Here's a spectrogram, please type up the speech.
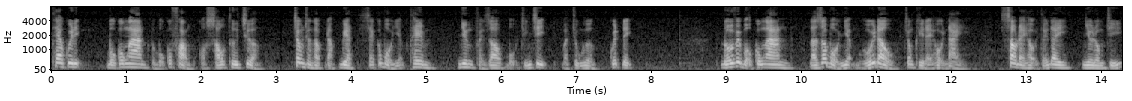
theo quy định, Bộ Công an và Bộ Quốc phòng có 6 thứ trưởng. Trong trường hợp đặc biệt sẽ có bổ nhiệm thêm, nhưng phải do Bộ Chính trị và Trung ương quyết định. Đối với Bộ Công an là do bổ nhiệm gối đầu trong kỳ đại hội này. Sau đại hội tới đây, nhiều đồng chí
